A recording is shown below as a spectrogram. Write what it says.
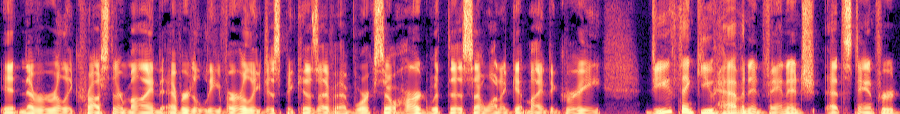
It never really crossed their mind ever to leave early just because I've, I've worked so hard with this. I want to get my degree. Do you think you have an advantage at Stanford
